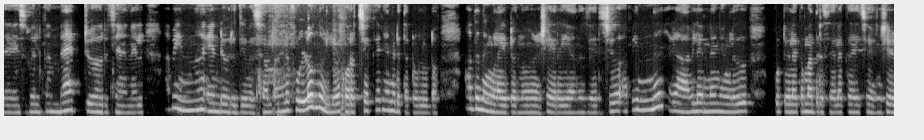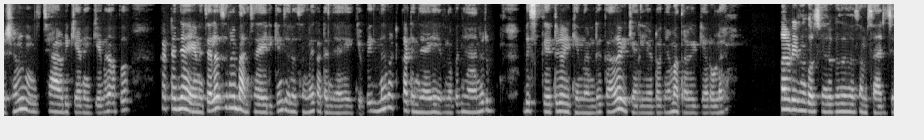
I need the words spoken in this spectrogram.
Guys welcome back to our channel അപ്പോൾ ഇന്ന് എന്റെ ഒരു ദിവസം അങ്ങനെ ഫുള്ളൊന്നുമില്ല കുറച്ചൊക്കെ ഞാൻ എടുത്തിട്ടുള്ളൂ കേട്ടോ അത് നിങ്ങളായിട്ടൊന്ന് ഷെയർ ചെയ്യാമെന്ന് വിചാരിച്ചു. അപ്പോൾ ഇന്ന് രാവിലെ തന്നെ ഞങ്ങൾ കുട്ടികളെയൊക്കെ മദ്രസയിലൊക്കെ അയച്ചതിന് ശേഷം ചായ അപ്പോൾ കട്ടൻ ചായയാണ്. ചില സമയം പാൽ ആയിരിക്കും ചില സമയം കട്ടൻ ചായ ആയിരിക്കും. അപ്പോൾ ഇന്ന് കട്ടൻ ചായ ആയിരുന്നു അപ്പോൾ ഞാനൊരു ബിസ്ക്കറ്റ് കഴിക്കുന്നുണ്ട്. അത് കഴിക്കാറില്ല കേട്ടോ ഞാൻ മാത്രമേ കഴിക്കാറുള്ളൂ. അവിടെ ഇരുന്ന് കുറച്ച് നേരമൊക്കെ സംസാരിച്ച്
